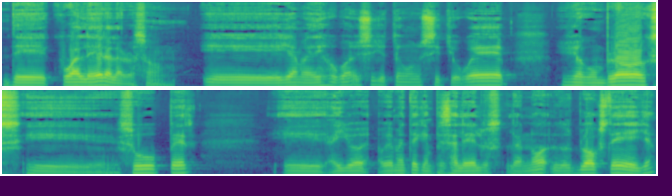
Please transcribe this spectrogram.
de cuál era la razón. Y ella me dijo, bueno, si yo tengo un sitio web, yo hago un blog y súper. Y ahí yo obviamente que empecé a leer los, los blogs de ella.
